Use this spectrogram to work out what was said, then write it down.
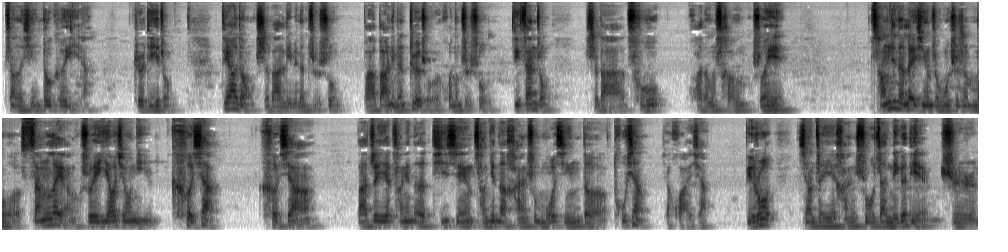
这样的形都可以啊。这是第一种，第二种是把里面的指数，把把里面的对数换成指数，第三种是把除换成乘，所以常见的类型总共是这么三类啊，所以要求你课下课下啊，把这些常见的题型、常见的函数模型的图像要画一下，比如像这些函数在哪个点是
